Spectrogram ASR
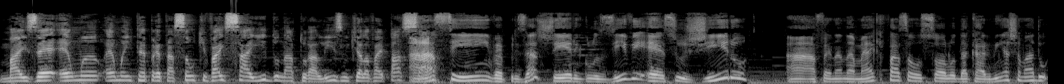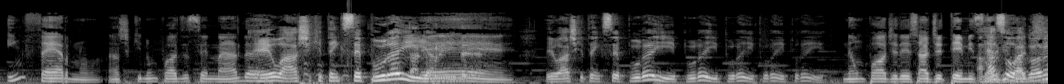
Mas é, é, uma, é uma interpretação que vai sair do naturalismo que ela vai passar. Ah, sim, vai pro exagero. Inclusive, é, sugiro a Fernanda Mac faça o solo da Carminha chamado Inferno. Acho que não pode ser nada. Eu acho que tem que ser por aí, É. amiga. Eu acho que tem que ser por aí, por aí, por aí, por aí, por aí. Não pode deixar de ter me Arrasou, agora-.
